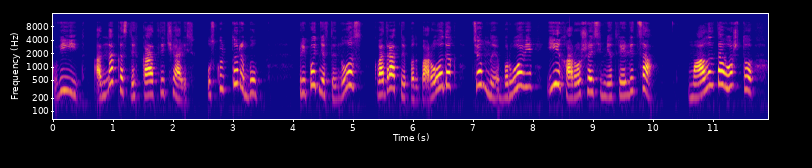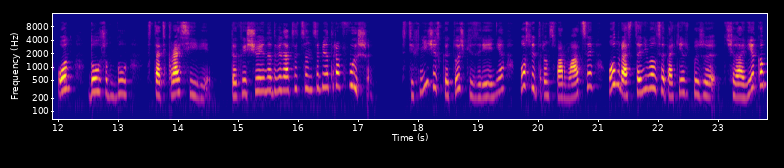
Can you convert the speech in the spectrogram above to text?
вид, однако слегка отличались. У скульптуры был приподнятый нос, квадратный подбородок, темные брови и хорошая симметрия лица. Мало того, что он должен был стать красивее, так еще и на 12 сантиметров выше. С технической точки зрения, после трансформации он расценивался таким же человеком,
